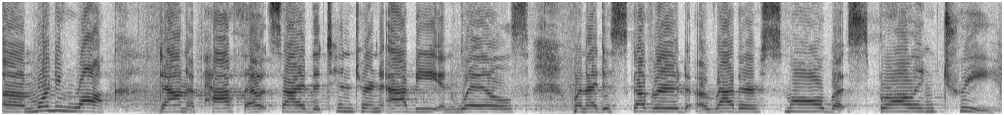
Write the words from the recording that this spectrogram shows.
a morning walk down a path outside the Tintern Abbey in Wales when I discovered a rather small but sprawling tree,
